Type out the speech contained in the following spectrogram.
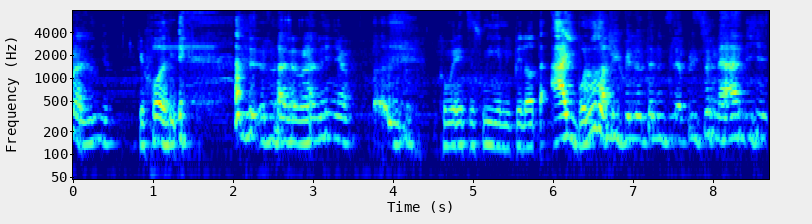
Ronaldinho. ¿Qué juego de mierda? Dale, Ronaldinho. ¿Cómo esta es mía, mi pelota? ¡Ay, boludo! Ah, mi pelota no se la prestó a nadie.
